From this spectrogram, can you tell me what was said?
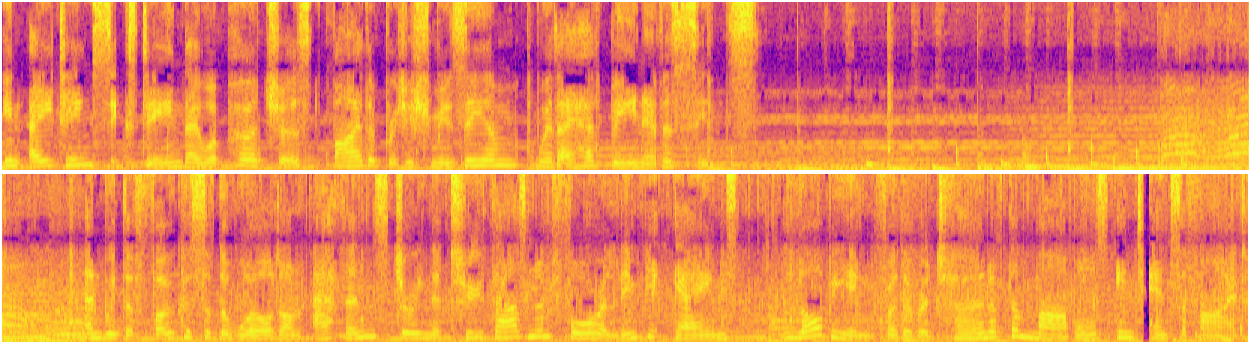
In 1816, they were purchased by the British Museum, where they have been ever since. And with the focus of the world on Athens during the 2004 Olympic Games, lobbying for the return of the marbles intensified.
